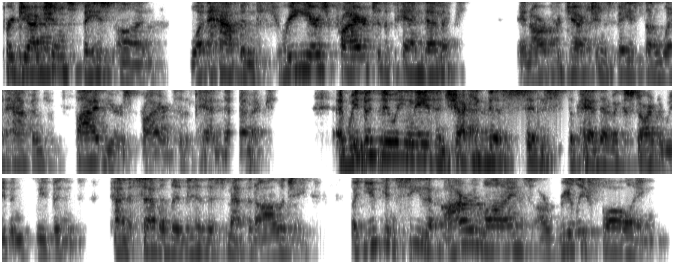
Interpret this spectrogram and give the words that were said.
projections based on what happened three years prior to the pandemic and our projections based on what happened five years prior to the pandemic. And we've been doing these and checking this since the pandemic started. We've been, we've been kind of settled into this methodology. But you can see that our lines are really falling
